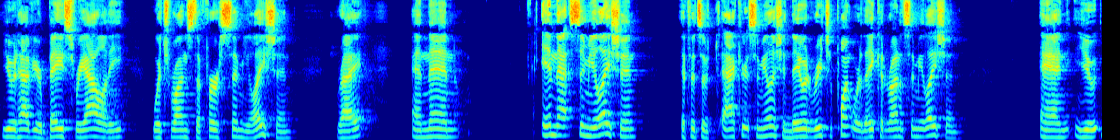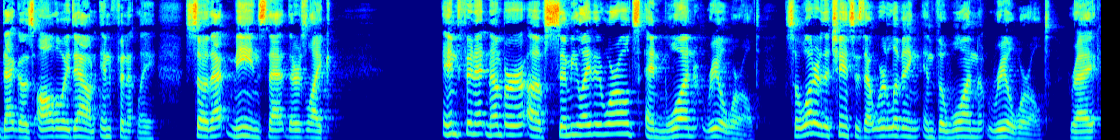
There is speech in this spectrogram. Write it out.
you would have your base reality, which runs the first simulation, right? And then in that simulation, if it's an accurate simulation, they would reach a point where they could run a simulation and you, that goes all the way down infinitely. So that means that there's like infinite number of simulated worlds and one real world. So what are the chances that we're living in the one real world, right?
